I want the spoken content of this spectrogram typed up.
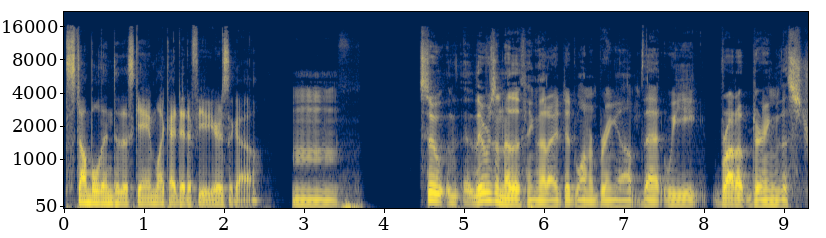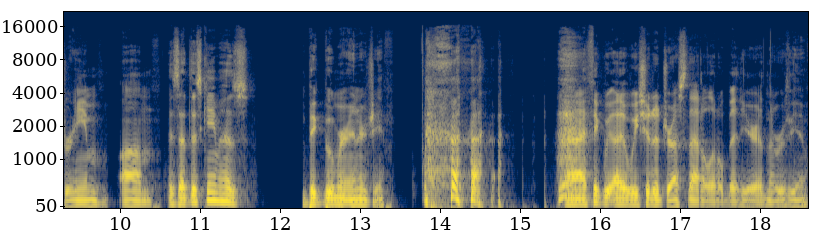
stumbled into this game like I did a few years ago. Mm. So th- there was another thing that I did want to bring up that we brought up during the stream. Um, is that this game has big boomer energy, and I think we uh, we should address that a little bit here in the review.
